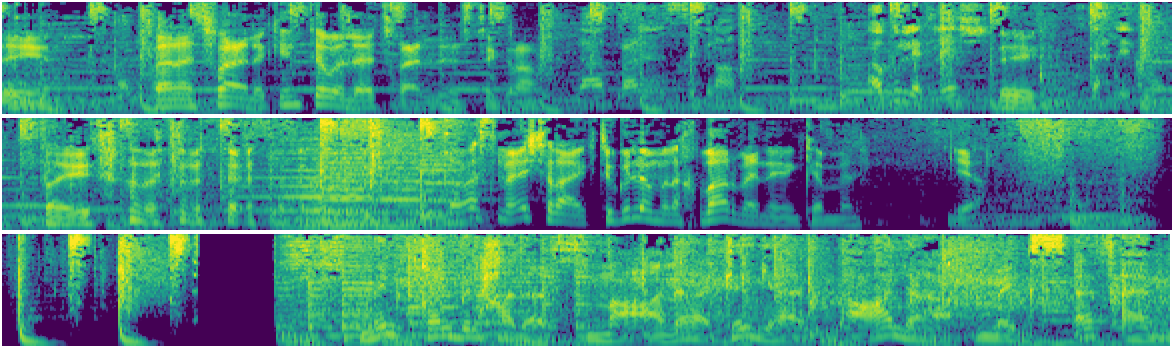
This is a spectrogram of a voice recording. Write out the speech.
اي فأنا أدفع لك أنت ولا أدفع للانستغرام؟ لا أدفع للانستغرام. أقول لك ليش؟ إيه. افتح لي طيب. طيب أسمع إيش رأيك؟ تقول لهم الأخبار بعدين نكمل. يلا. من قلب الحدث مع علاء كيال على Mix FM.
